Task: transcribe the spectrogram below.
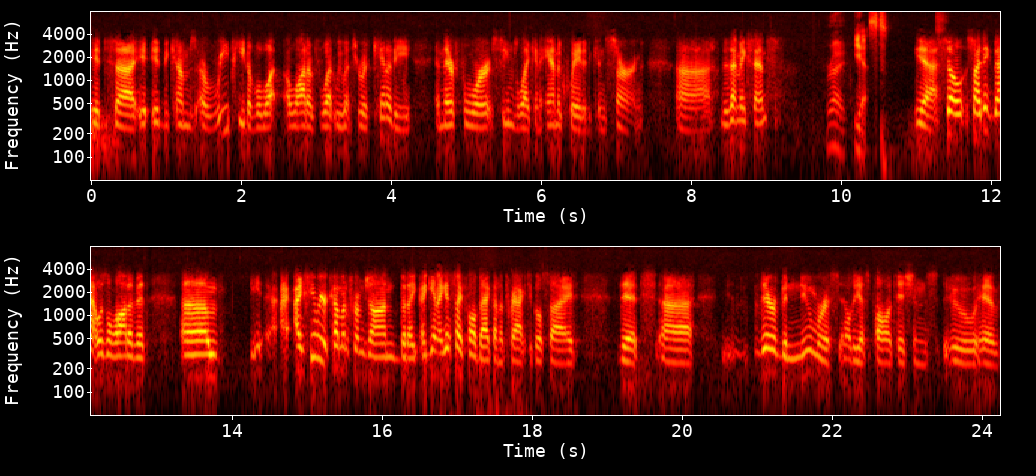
it's uh, it, it becomes a repeat of a lot, a lot of what we went through with Kennedy, and therefore seems like an antiquated concern. Uh, does that make sense? Right. Yes. Yeah. So so I think that was a lot of it. Um, I, see where you're coming from, John, but I, again, I guess I fall back on the practical side that uh, there have been numerous LDS politicians who have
